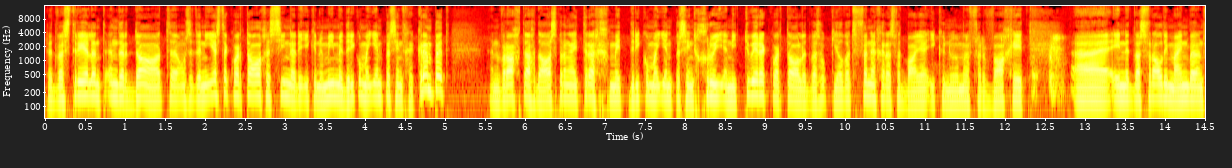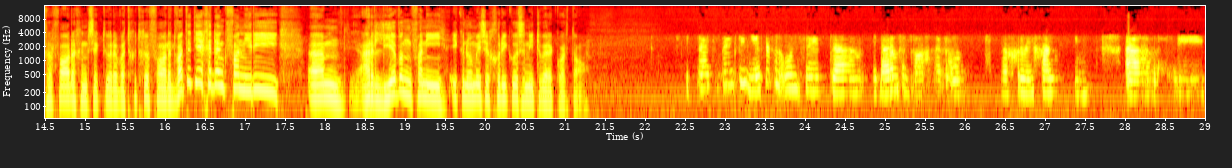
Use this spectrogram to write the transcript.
Dit was streelend inderdaad. Uh, ons het in die eerste kwartaal gesien dat die ekonomie met 3,1% gekrimp het. En wragtig, daar spring hy terug met 3,1% groei in die tweede kwartaal. Dit was ook heelwat vinniger as wat baie ekonome verwag het. Uh en dit was veral die mynbou en vervaardigingssektore wat goed gevaar het. Wat het jy gedink van hierdie ehm um, herlewing van die ekonomiese groeikoers in die tweede kwartaal? Ek dink die meeste van ons het ehm um, daarom verwag dat ons die groei gaan sien ehm um, die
